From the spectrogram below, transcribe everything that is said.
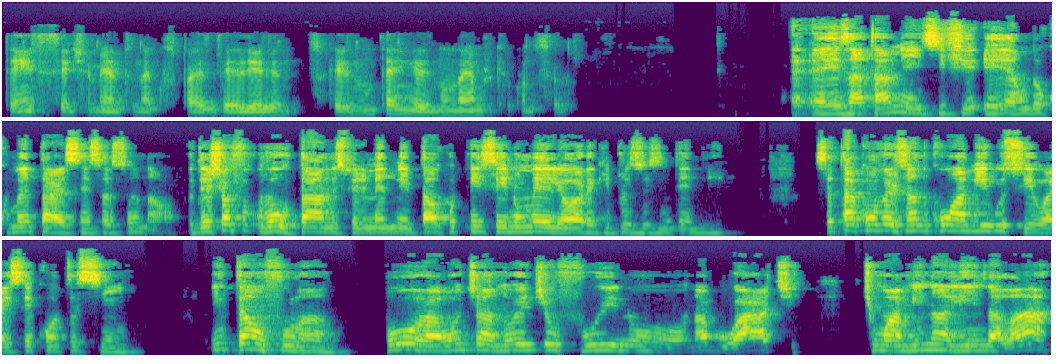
tem esse sentimento né, com os pais dele, ele, só que ele não tem, ele não lembra o que aconteceu. É, é exatamente, é um documentário sensacional. Deixa eu voltar no experimento mental que eu pensei num melhor aqui para vocês entenderem. Você está conversando com um amigo seu, aí você conta assim: então, Fulano, porra, ontem à noite eu fui no, na boate, tinha uma mina linda lá,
